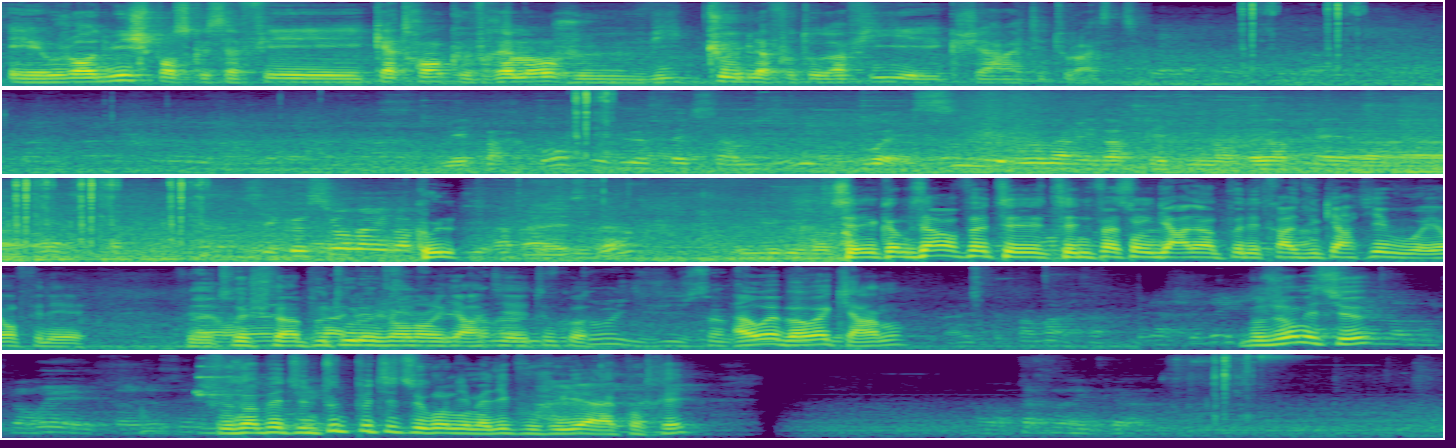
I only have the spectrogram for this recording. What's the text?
Et aujourd'hui, je pense que ça fait 4 ans que vraiment je vis que de la photographie et que j'ai arrêté tout le reste. Mais par contre, si je le fais samedi, ouais, si on arrive après dimanche, euh, après, euh, ouais, c'est que si on arrive après, Cool. après 10 heures, ils- ils vont C'est comme ça en fait, c'est une façon de garder un peu des traces du quartier. Vous voyez, on fait des, on fait des trucs, je fais un peu tous les gens dans le quartier et tout quoi. Ah ouais, bah ouais, carrément. Bonjour messieurs. Je vous embête une toute petite seconde, il m'a dit que vous jouiez à la contrée.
